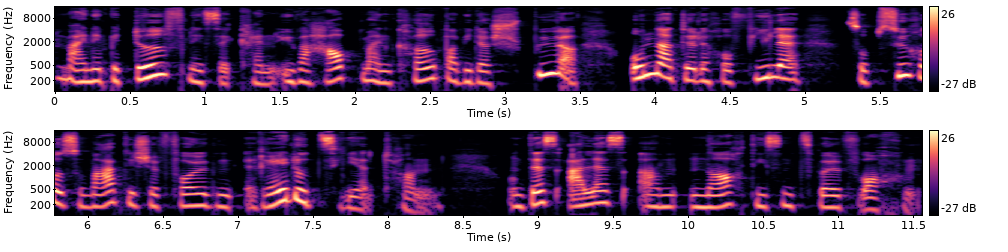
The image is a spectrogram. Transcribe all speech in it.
meine Bedürfnisse kennen, überhaupt meinen Körper wieder spüre und natürlich auch viele so psychosomatische Folgen reduziert haben. Und das alles ähm, nach diesen zwölf Wochen.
